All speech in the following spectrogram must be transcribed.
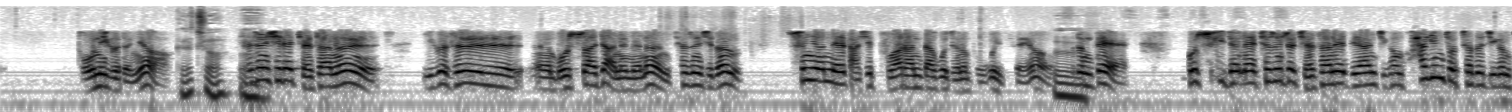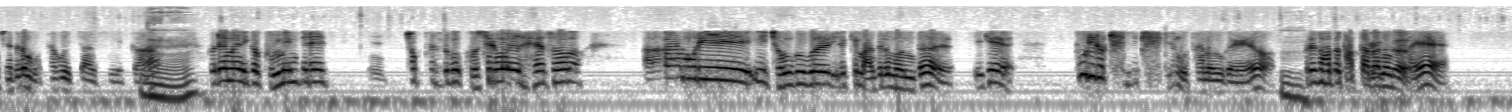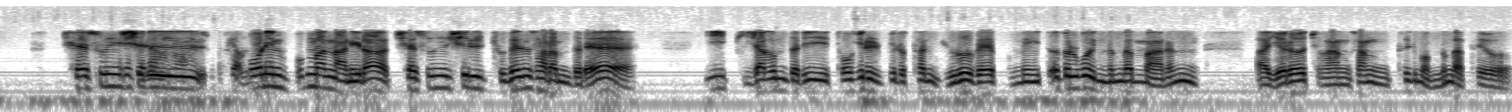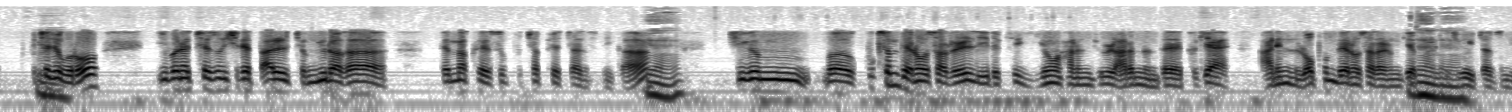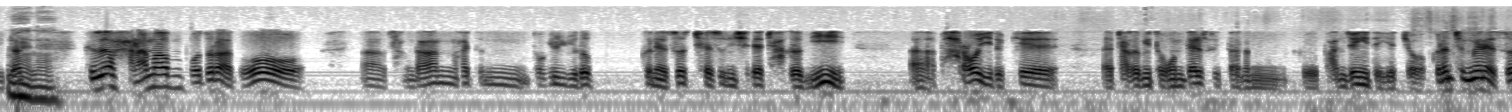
돈이거든요. 그렇죠. 최순실의 재산을 이것을 어, 몰수하지 않으면은 최순실은 수년 내에 다시 부활한다고 저는 보고 있어요. 음. 그런데 몰수 이전에 최순실 재산에 대한 지금 확인조차도 지금 제대로 못하고 있지 않습니까? 네네. 그러면 이거 국민들이 촛불 들고 고생을 해서 아무리 이 전국을 이렇게 만들어 놓은들 이게 뿌리를 캐지, 못하는 거예요. 그래서 하도 답답하는 그러니까 차에 최순실 본인뿐만 아니라 최순실 주변 사람들의 이 비자금들이 독일을 비롯한 유럽에 분명히 떠들고 있는 것만은 아, 여러 정황상 틀림없는 것 같아요. 구체적으로 이번에 최순실의 딸 정유라가 덴마크에서 붙잡혔지 않습니까? 예. 지금 뭐 국선 변호사를 이렇게 이용하는 줄 알았는데 그게 아닌 로펌 변호사라는 게 밝혀지고 있지 않습니까? 네네. 그거 하나만 보더라도 어, 상당한 하여튼 독일 유럽권에서 최순실의 자금이 어, 바로 이렇게 어, 자금이 동원될 수 있다는 그 반증이 되겠죠. 그런 측면에서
